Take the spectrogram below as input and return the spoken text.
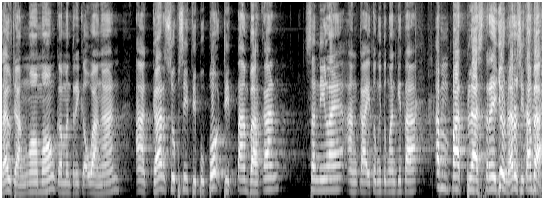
saya sudah ngomong ke Menteri Keuangan agar subsidi pupuk ditambahkan senilai angka hitung-hitungan kita 14 triliun harus ditambah.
